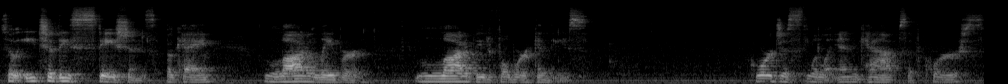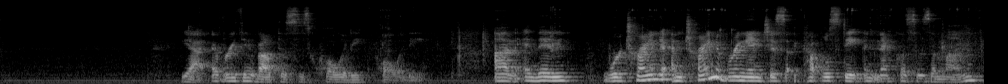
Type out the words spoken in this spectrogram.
So each of these stations, okay, a lot of labor, a lot of beautiful work in these. Gorgeous little end caps, of course. Yeah, everything about this is quality, quality. Um, and then we're trying to, I'm trying to bring in just a couple statement necklaces a month.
